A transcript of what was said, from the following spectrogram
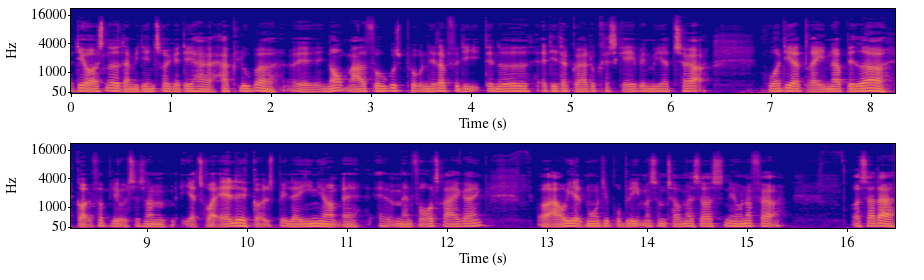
Og det er også noget, der er mit indtryk, at det har, har klubber øh, enormt meget fokus på, netop fordi det er noget af det, der gør, at du kan skabe en mere tør hurtigere dræner og bedre golfoplevelse, som jeg tror alle golfspillere er enige om, at, at man foretrækker, ikke? og afhjælpe nogle af de problemer, som Thomas også nævner før. Og så er der,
